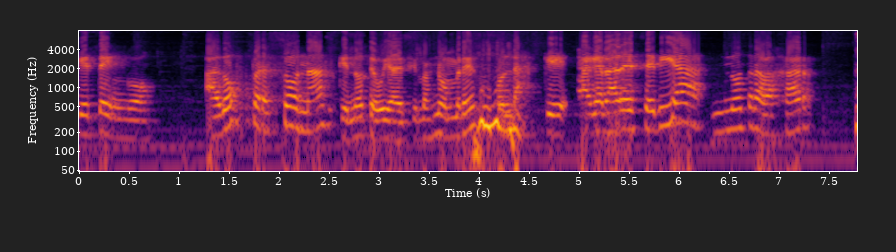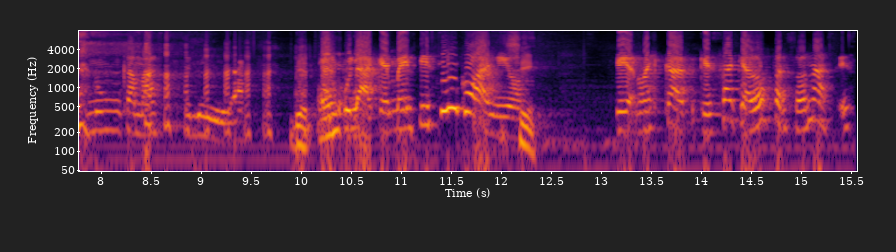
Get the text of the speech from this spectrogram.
que tengo a dos personas, que no te voy a decir los nombres, con las que agradecería no trabajar nunca más en mi vida. Bien. Calculá que en 25 años Sí. que rescate, que saque a dos personas es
